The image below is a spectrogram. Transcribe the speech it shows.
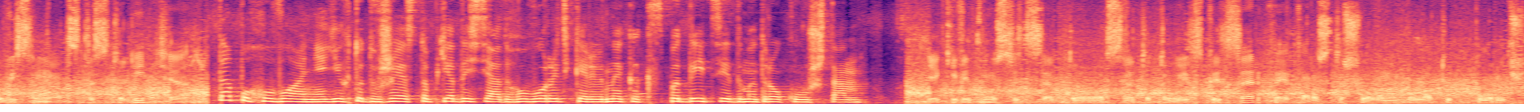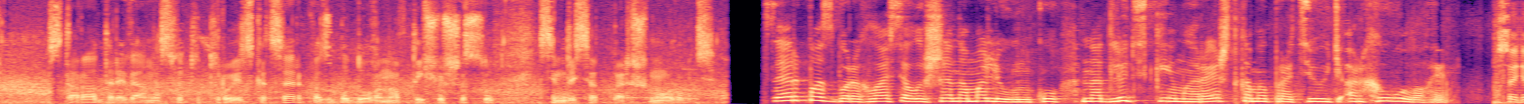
по 18 століття. Та поховання їх тут вже 150, говорить керівник експедиції Дмитро Куштан. які відносяться до Свято-Троїцької церкви, яка розташована була тут поруч. Стара дерев'яна Свято-Троїцька церква, збудована в 1671 році. Церква збереглася лише на малюнку. Над людськими рештками працюють археологи. Це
